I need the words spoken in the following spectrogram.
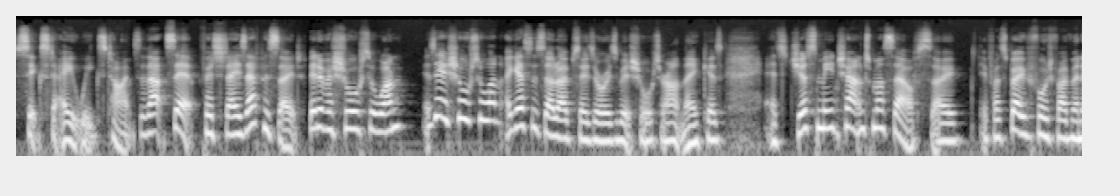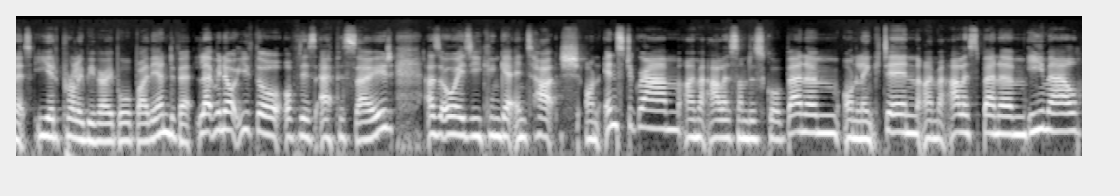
six to eight weeks' time. So that's it for today's episode. Bit of a shorter one. Is it a shorter one? I guess the solo episodes are always a bit shorter, aren't they? Because it's just me chatting to myself. So if I spoke for 45 minutes, you'd probably be very bored by the end of it. Let me know what you thought of this episode. As always, you can get in touch on Instagram. I'm at Alice underscore Benham. On LinkedIn, I'm at Alice Benham. Email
